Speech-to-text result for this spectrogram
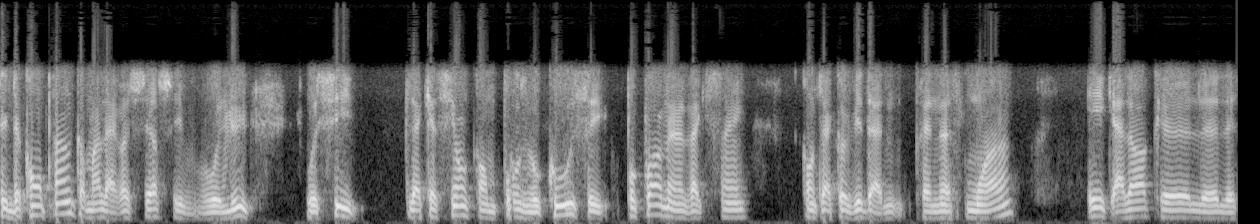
c'est de comprendre comment la recherche évolue aussi la question qu'on me pose beaucoup, c'est pourquoi on a un vaccin contre la COVID après neuf mois? Et alors que le,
